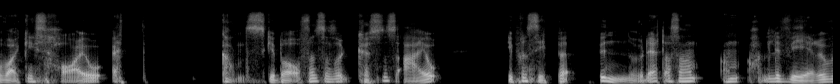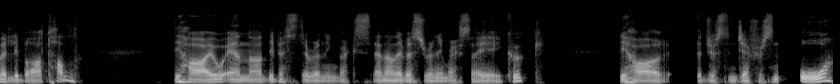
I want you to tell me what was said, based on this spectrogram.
Og Vikings har jo et ganske bra offense. Altså, Cousins er jo i prinsippet undervurdert. Altså, han, han, han leverer jo veldig bra tall. De har jo en av de beste running backs, en av de beste running backs i Cook. De har Justin Jefferson og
